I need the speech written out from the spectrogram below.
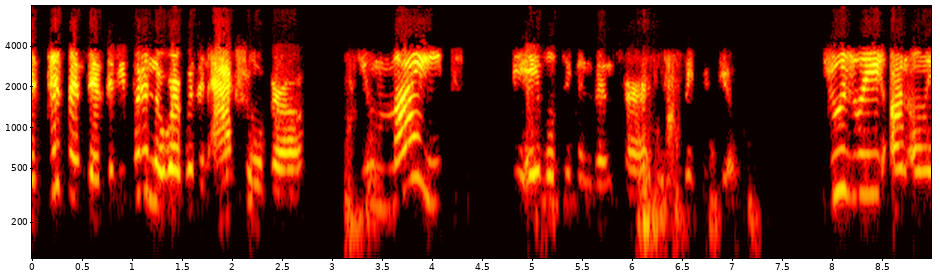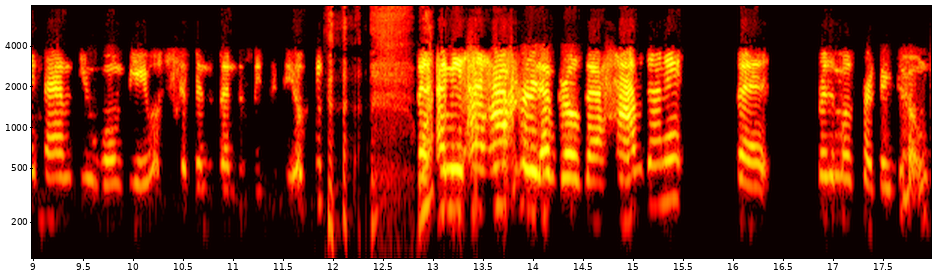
Right. I mean, the difference is if you put in the work with an actual girl, you might be able to convince her to sleep with you. Usually on OnlyFans, you won't be able to convince them to sleep with you. but I mean, I have heard of girls that have done it, but for the most part, they don't.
